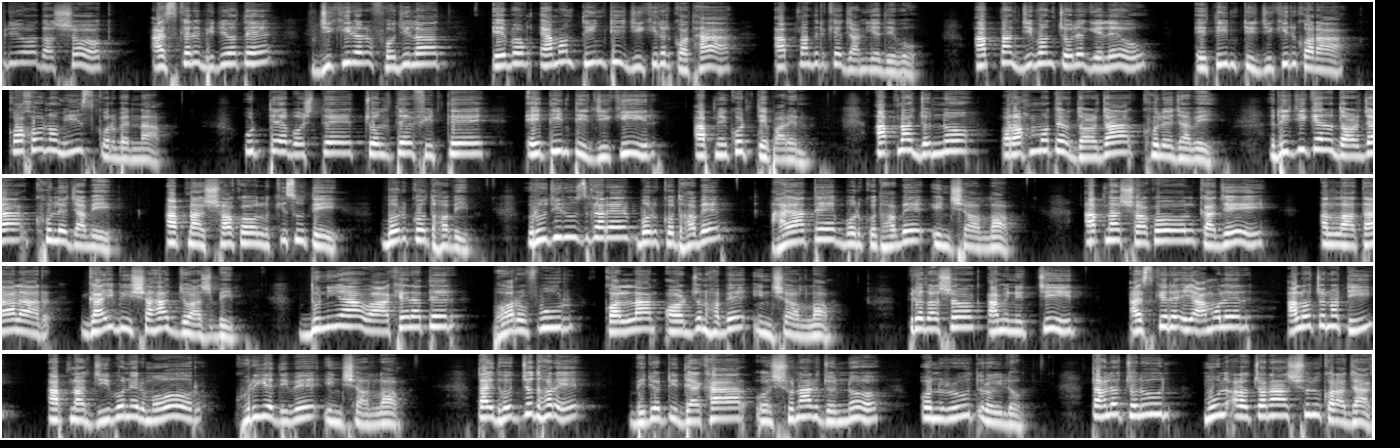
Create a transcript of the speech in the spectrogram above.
প্রিয় দর্শক, আজকের ভিডিওতে জিকিরের ফজিলত এবং এমন তিনটি জিকিরের কথা আপনাদেরকে জানিয়ে দেব। আপনার জীবন চলে গেলেও এই তিনটি জিকির করা কখনো মিস করবেন না। উঠতে, বসতে, চলতে, ফিরতে এই তিনটি জিকির আপনি করতে পারেন। আপনার জন্য রহমতের দরজা খুলে যাবে, রিজিকের দরজা খুলে যাবে। আপনার সকল কিছুতে বরকত হবে। রুজি রোজগারে বরকত হবে, হায়াতে বরকত হবে ইনশাআল্লাহ। আপনার সকল কাজে আল্লাহ তালার গাইবী সাহায্য আসবে। দুনিয়া ও আখেরাতের ভরপুর কল্যাণ অর্জন হবে ইনশাআল্লাহ। প্রিয় দর্শক, আমি নিশ্চিত আজকের এই আমলের আলোচনাটি আপনার জীবনের মোড় ঘুরিয়ে দিবে ইনশাআল্লাহ। তাই ধৈর্য ধরে ভিডিওটি দেখার ও শোনার জন্য অনুরোধ রইল। তাহলে চলুন মূল আলোচনা শুরু করা যাক।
